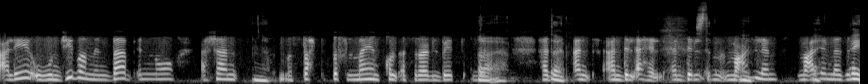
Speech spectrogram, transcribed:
عليه ونجيبه من باب إنه عشان نعم. مصلحة الطفل ما ينقل أسرار البيت. هذا طيب. عند عند الأهل عند المعلم المعلم لازم أي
